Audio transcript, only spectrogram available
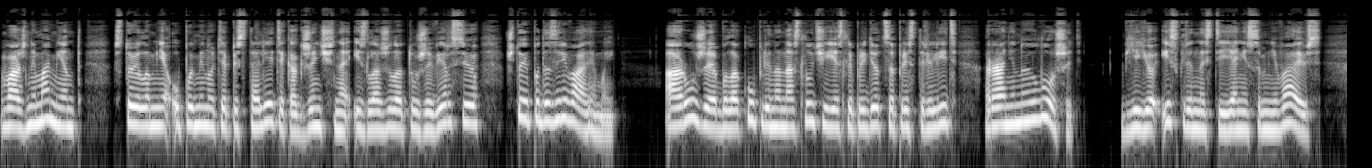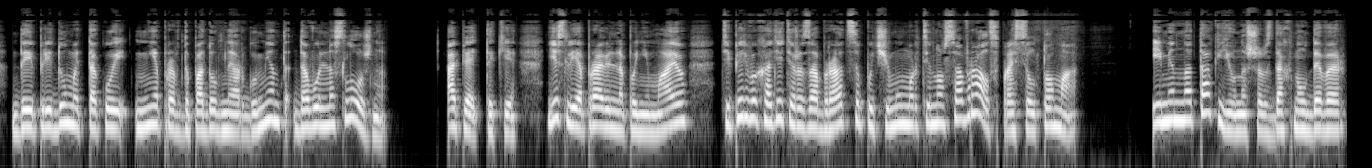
Важный момент. Стоило мне упомянуть о пистолете, как женщина изложила ту же версию, что и подозреваемый. А оружие было куплено на случай, если придется пристрелить раненую лошадь. В ее искренности я не сомневаюсь, да и придумать такой неправдоподобный аргумент довольно сложно. «Опять-таки, если я правильно понимаю, теперь вы хотите разобраться, почему Мартино соврал?» — спросил Тома. «Именно так, юноша», — вздохнул Девер.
